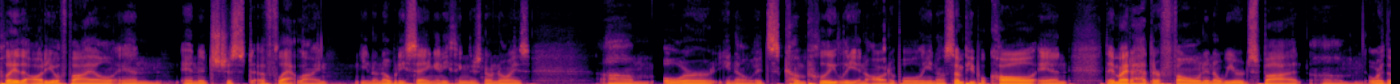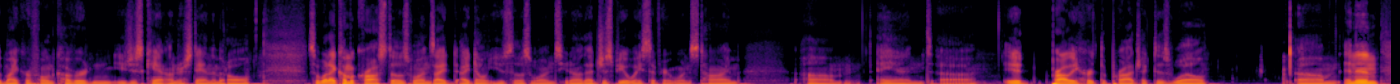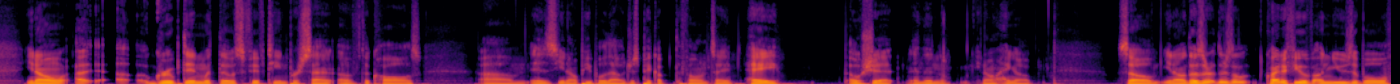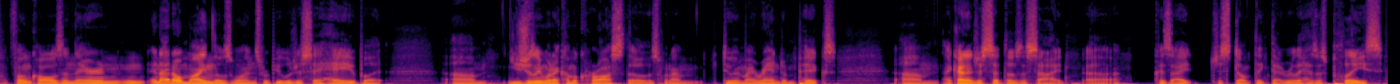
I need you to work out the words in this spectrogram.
play the audio file and, and it's just a flat line you know nobody's saying anything there's no noise. Um, or you know it's completely inaudible you know some people call and they might have had their phone in a weird spot um, or the microphone covered and you just can't understand them at all. So when i come across those ones i, I don't use those ones you know that'd just be a waste of everyone's time. Um, and uh, it probably hurt the project as well um, and then you know uh, uh, grouped in with those 15% of the calls um, is you know people that would just pick up the phone and say, "Hey, oh shit," and then you know hang up. So you know those are there's a quite a few of unusable phone calls in there, and and I don't mind those ones where people just say hey, but um, usually when I come across those when I'm doing my random picks, um, I kind of just set those aside because I just don't think that really has a place,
